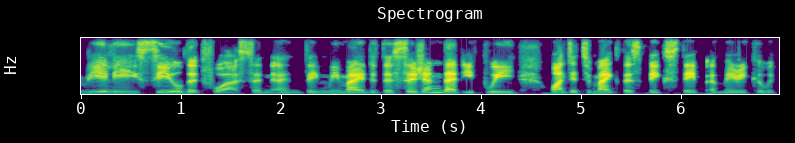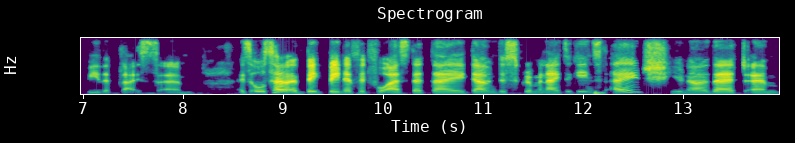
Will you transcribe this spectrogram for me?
really sealed it for us. And and then we made a decision that if we wanted to make this big step america would be the place. Um, it's also a big benefit for us that they don't discriminate against age. You know that um,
